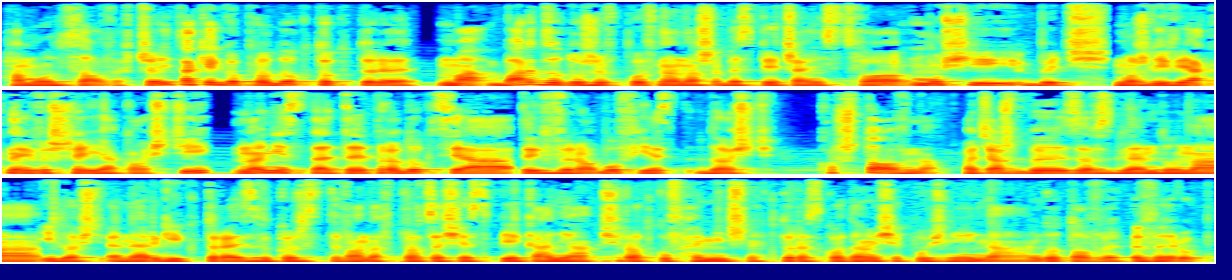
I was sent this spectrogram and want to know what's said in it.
hamulcowych, czyli takiego produktu, który ma bardzo duży wpływ na nasze bezpieczeństwo, musi być możliwie jak najwyższej jakości. No niestety produkcja tych wyrobów jest dość kosztowna, chociażby ze względu na ilość energii, która jest wykorzystywana w procesie spiekania środków chemicznych, które składają się później na gotowy wyrób.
